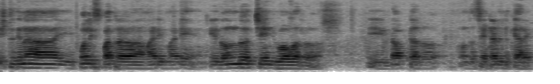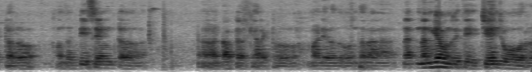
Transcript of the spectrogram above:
ಇಷ್ಟು ದಿನ ಈ ಪೊಲೀಸ್ ಪಾತ್ರ ಮಾಡಿ ಮಾಡಿ ಇದೊಂದು ಚೇಂಜ್ ಓವರ್ ಈ ಡಾಕ್ಟರು ಒಂದು ಸೆಟಲ್ಡ್ ಕ್ಯಾರೆಕ್ಟರು ಒಂದು ಡೀಸೆಂಟ್ ಡಾಕ್ಟರ್ ಕ್ಯಾರೆಕ್ಟರು ಮಾಡಿರೋದು ಒಂಥರ ನನಗೆ ಒಂದು ರೀತಿ ಚೇಂಜ್ ಓವರ್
